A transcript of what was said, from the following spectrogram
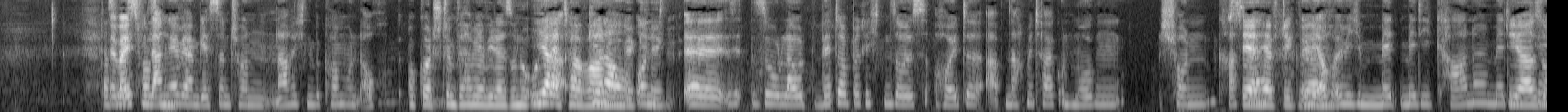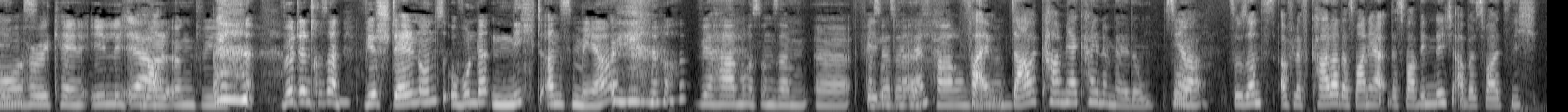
Das Wer weiß wie lange, wir haben gestern schon Nachrichten bekommen und auch Oh Gott, stimmt, wir haben ja wieder so eine Unwetterwarnung genau. gekriegt. Und äh, so laut Wetterberichten soll es heute ab Nachmittag und morgen schon krass Sehr werden. heftig Irgendwie werden. auch irgendwelche Med Medikane, Ja, so Medicans. Hurricane ähnlich Ja. wohl irgendwie. Wird interessant. Wir stellen uns, oh Wunder, nicht ans Meer. Wir haben aus unserem äh, aus Fehler unserer daran. Erfahrung Vor allem gelernt. da kam ja keine Meldung. So, Ja. So sonst auf Lefkada, das waren ja, das war windig, aber es war jetzt nicht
